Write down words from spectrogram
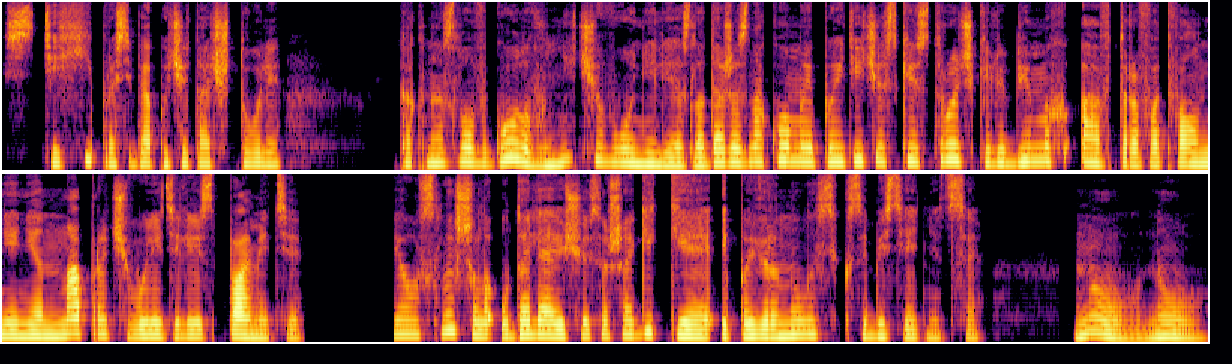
стихи про себя почитать, что ли. Как назло, в голову ничего не лезло, даже знакомые поэтические строчки любимых авторов от волнения напрочь вылетели из памяти. Я услышала удаляющиеся шаги Кея и повернулась к собеседнице. «Ну, ну,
